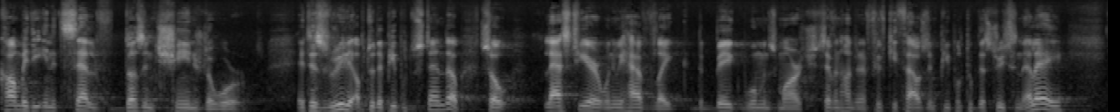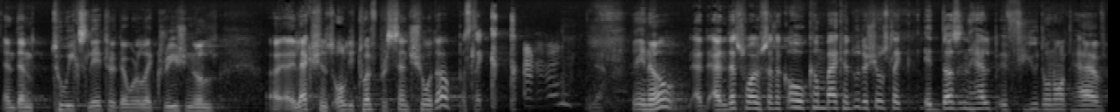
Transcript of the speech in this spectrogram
Comedy in itself doesn't change the world. It is really up to the people to stand up. So last year when we have like the big women's march, 750,000 people took the streets in LA, and then two weeks later there were like regional uh, elections, only 12% showed up. It's like, you know, and, and that's why I was like, oh, come back and do the shows. Like, it doesn't help if you do not have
